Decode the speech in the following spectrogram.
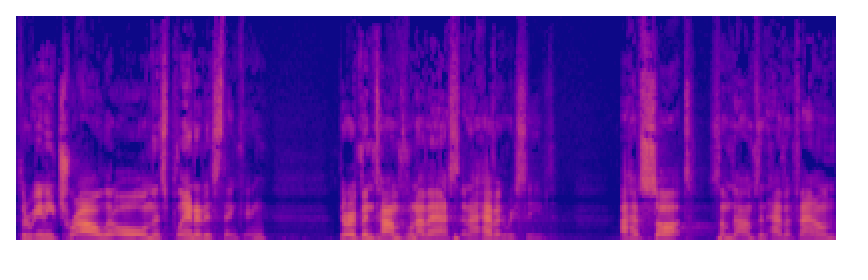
through any trial at all on this planet is thinking. There have been times when I've asked and I haven't received. I have sought sometimes and haven't found.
